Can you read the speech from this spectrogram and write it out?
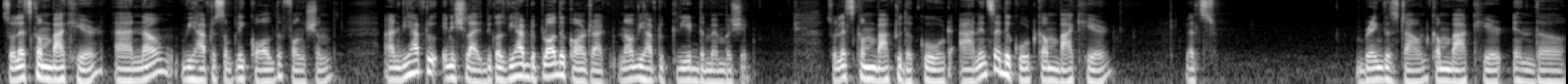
So let's come back here and now we have to simply call the function and we have to initialize because we have deployed the contract. Now we have to create the membership. So let's come back to the code and inside the code come back here. Let's bring this down come back here in the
